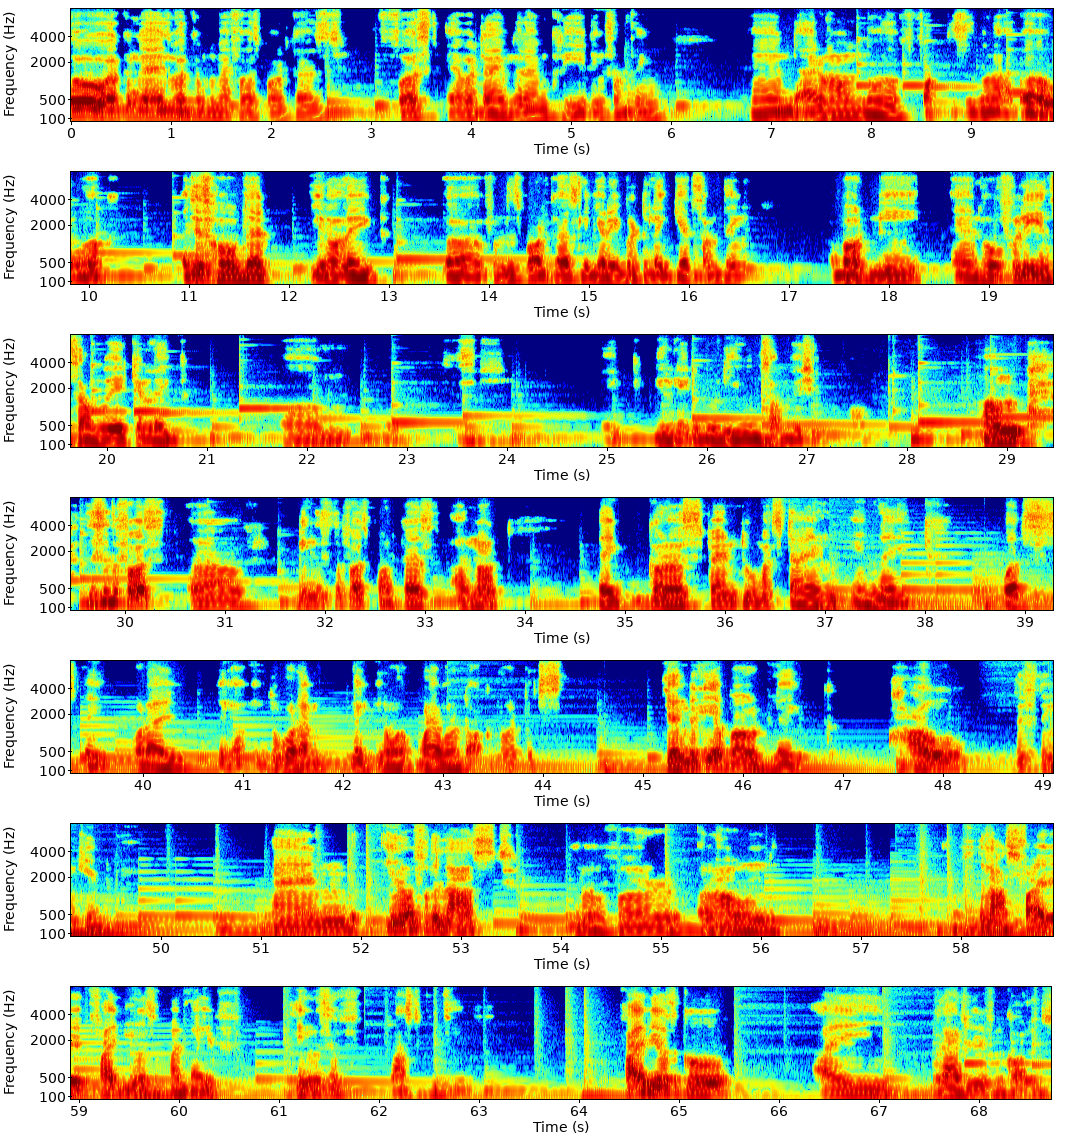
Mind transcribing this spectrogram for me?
So, welcome, guys. Welcome to my first podcast. First ever time that I'm creating something, and I don't know the fuck this is gonna uh, work. I just hope that you know, like, uh, from this podcast, like, you're able to like get something about me, and hopefully, in some way, it can like, um, just like be relatable to you in some way, shape, or form. Um, this is the first. Uh, being this is the first podcast, I'm not like gonna spend too much time in like what's like what I like uh, into what I'm like you know what I want to talk about, but just generally about like how this thing came to be. And you know, for the last you know for around the last five five years of my life, things have drastically changed. Five years ago, I graduated from college.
